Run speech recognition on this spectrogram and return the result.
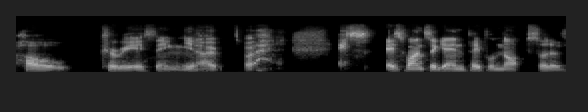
whole career thing, you know. It's it's once again people not sort of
